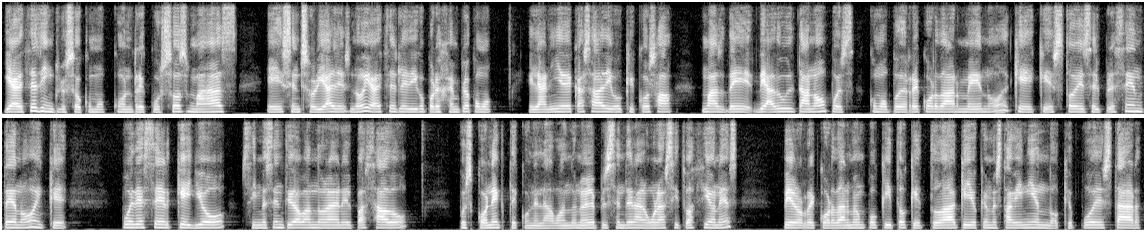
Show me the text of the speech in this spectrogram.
y a veces incluso como con recursos más eh, sensoriales, ¿no? Y a veces le digo, por ejemplo, como el anillo de casa, digo, qué cosa más de, de adulta, ¿no? Pues como poder recordarme, ¿no? Que, esto es el presente, ¿no? Y que puede ser que yo, si me he sentido abandonada en el pasado, pues conecte con el abandono en el presente en algunas situaciones, pero recordarme un poquito que todo aquello que me está viniendo, que puede estar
